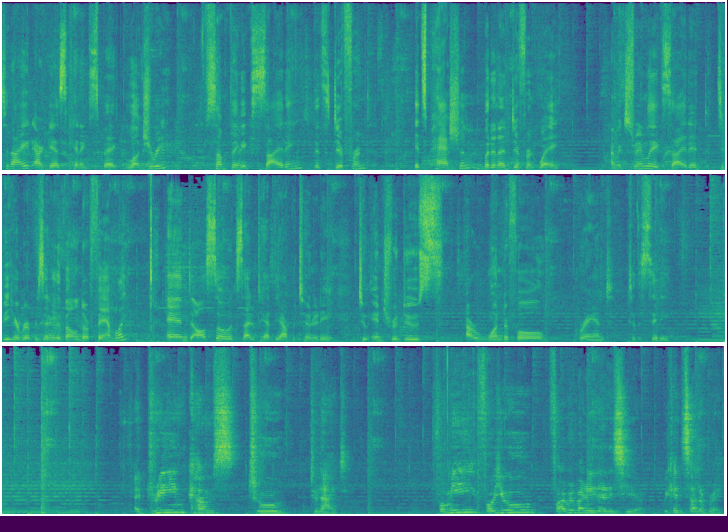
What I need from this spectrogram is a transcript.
Tonight, our guests can expect luxury, something exciting that's different. It's passion, but in a different way. I'm extremely excited to be here representing the Wellendorff family and also excited to have the opportunity to introduce our wonderful brand to the city. A dream comes true tonight. For me, for you, for everybody that is here. We can celebrate.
